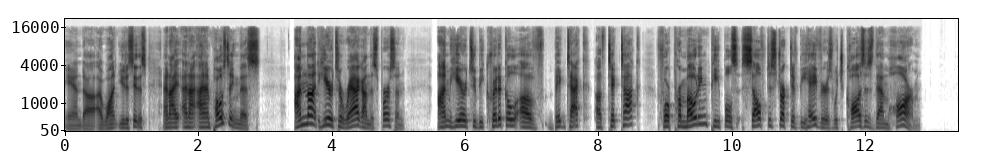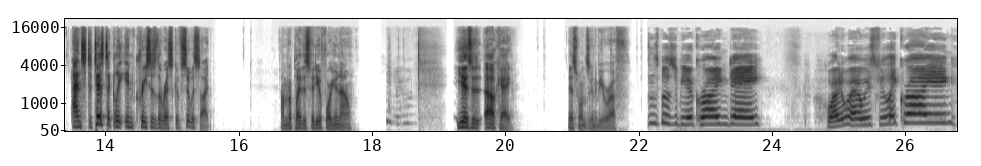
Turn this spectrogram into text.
and uh, I want you to see this. And I and I, I am posting this. I'm not here to rag on this person. I'm here to be critical of big tech, of TikTok, for promoting people's self-destructive behaviors, which causes them harm, and statistically increases the risk of suicide. I'm going to play this video for you now. Yes, okay. This one's going to be rough. This is supposed to be a crying day. Why do I always feel like crying?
